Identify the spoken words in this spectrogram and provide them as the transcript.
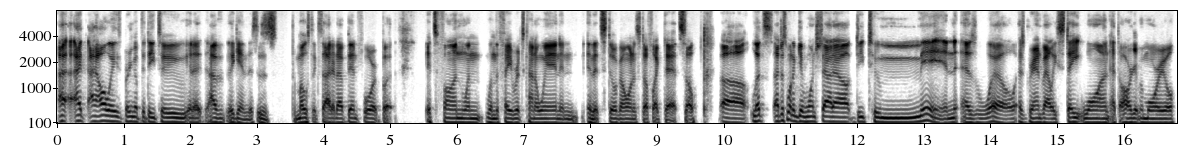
I, I I always bring up the D two, and it, I've again, this is the most excited I've been for it, but it's fun when when the favorites kind of win and and it's still going and stuff like that. So uh, let's. I just want to give one shout out D two men as well as Grand Valley State won at the Hargett Memorial.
